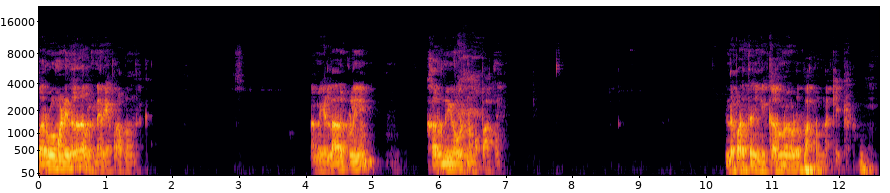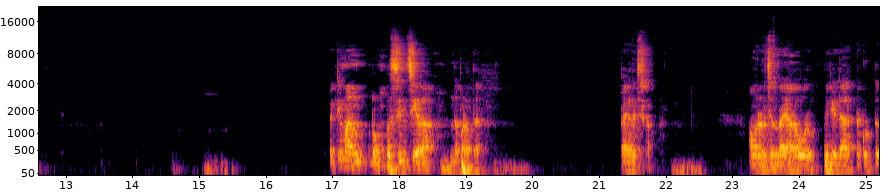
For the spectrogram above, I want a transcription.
பருவமடைதல தான் அவளுக்கு நிறைய ப்ராப்ளம் வந்திருக்கு. நம்ம எல்லாருக்குள்ளேயும் கருணையோடு நம்ம பார்க்கணும். இந்த படத்தை நீங்கள் கருணையோடு பார்க்கணும் நான் கேட்குறேன் வெற்றிமான் ரொம்ப சின்சியராக இந்த படத்தை தயாரிச்சிருக்கான். அவன் நடிச்சிருந்தா யாரோ ஒரு பெரிய டேரக்டர் கொடுத்து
